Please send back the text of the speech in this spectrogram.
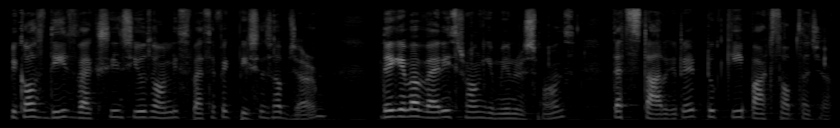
because these vaccines use only specific pieces of germ, they give a very strong immune response that's targeted to key parts of the germ.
